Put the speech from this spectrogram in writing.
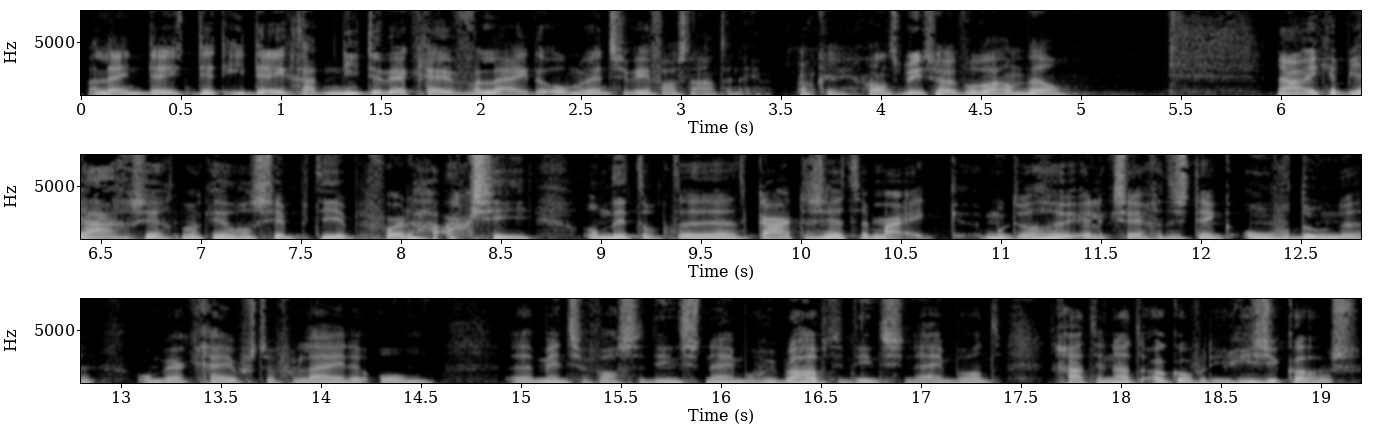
Alleen dit idee gaat niet de werkgever verleiden om mensen weer vast aan te nemen. Oké. Hans Biesheuvel, waarom wel? Nou, ik heb ja gezegd, maar ik heel veel sympathie heb voor de actie om dit op de kaart te zetten. Maar ik moet wel heel eerlijk zeggen, het is denk ik onvoldoende om werkgevers te verleiden om uh, mensen vast in dienst te nemen of überhaupt in dienst te nemen. Want het gaat inderdaad ook over die risico's.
